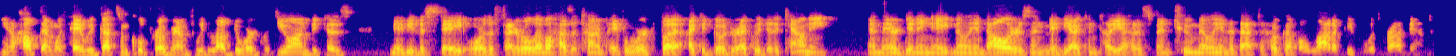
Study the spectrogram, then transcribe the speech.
you know help them with, hey, we've got some cool programs we'd love to work with you on because maybe the state or the federal level has a ton of paperwork, but I could go directly to the county and they're getting $8 million. And maybe I can tell you how to spend 2 million of that to hook up a lot of people with broadband.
